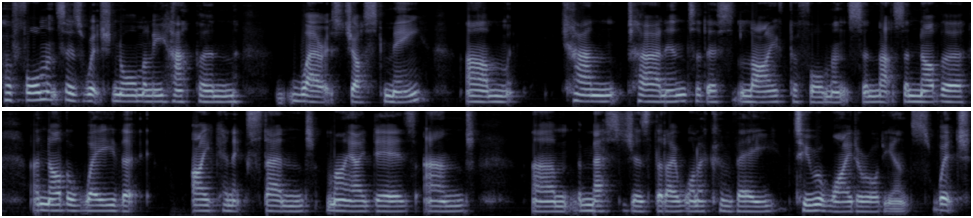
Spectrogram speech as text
performances, which normally happen where it's just me, um, can turn into this live performance, and that's another another way that I can extend my ideas and um, the messages that I want to convey to a wider audience, which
